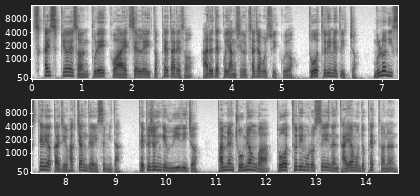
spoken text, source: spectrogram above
스카이스피어에선 브레이크와 엑셀레이터 페달에서 아르데코 양식을 찾아볼 수 있고요. 도어 트림에도 있죠. 물론 익스테리어까지 확장되어 있습니다. 대표적인 게 휠이죠. 반면 조명과 도어 트림으로 쓰이는 다이아몬드 패턴은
